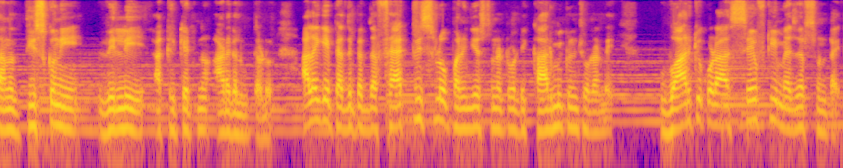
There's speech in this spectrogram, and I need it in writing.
తను తీసుకొని వెళ్ళి ఆ క్రికెట్ను ఆడగలుగుతాడు. అలాగే పెద్ద పెద్ద ఫ్యాక్టరీస్లో పనిచేస్తున్నటువంటి కార్మికులను చూడండి. వారికి కూడా సేఫ్టీ మెజర్స్ ఉంటాయి.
